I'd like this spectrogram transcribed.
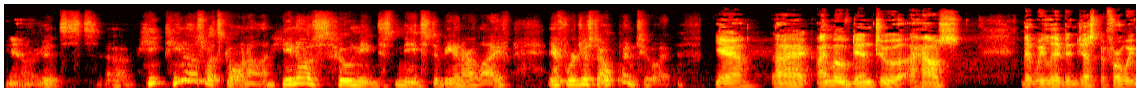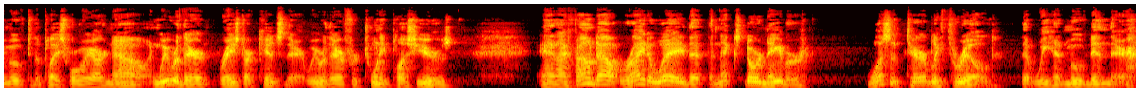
You know, it's uh, he he knows what's going on. He knows who needs needs to be in our life if we're just open to it. Yeah, I I moved into a house that we lived in just before we moved to the place where we are now, and we were there, raised our kids there. We were there for 20 plus years, and I found out right away that the next door neighbor wasn't terribly thrilled that we had moved in there.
